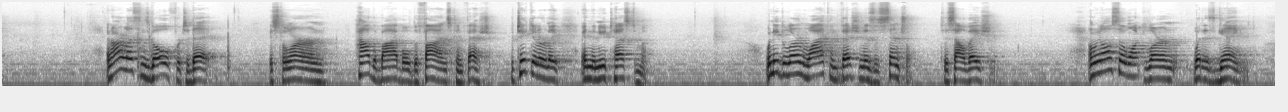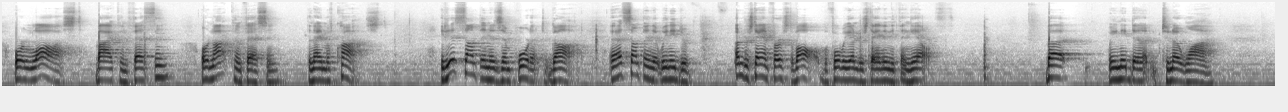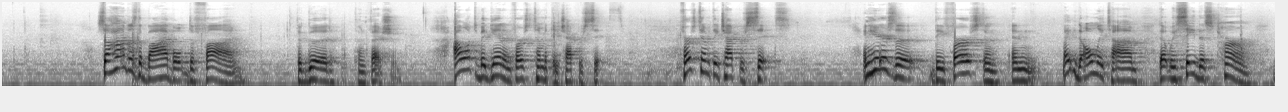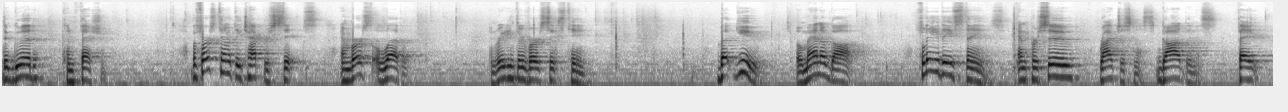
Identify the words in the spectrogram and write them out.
And our lesson's goal for today is to learn how the Bible defines confession particularly in the New Testament. We need to learn why confession is essential to salvation. And we also want to learn what is gained or lost by confessing or not confessing the name of Christ. It is something that is important to God. And that's something that we need to understand first of all before we understand anything else. But we need to, to know why. So, how does the Bible define the good confession? I want to begin in 1 Timothy chapter 6. 1 Timothy chapter 6. And here's the, the first and, and maybe the only time that we see this term, the good confession. But 1 Timothy chapter 6 and verse 11, and reading through verse 16. But you, O man of God, flee these things and pursue righteousness, godliness, faith,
